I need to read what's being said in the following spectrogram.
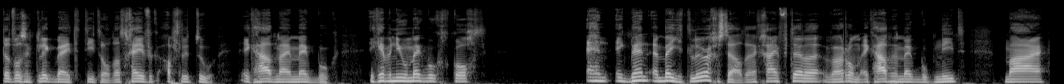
dat was een clickbait titel, dat geef ik absoluut toe. Ik haat mijn MacBook. Ik heb een nieuwe MacBook gekocht en ik ben een beetje teleurgesteld. En ik ga je vertellen waarom. Ik haat mijn MacBook niet, maar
